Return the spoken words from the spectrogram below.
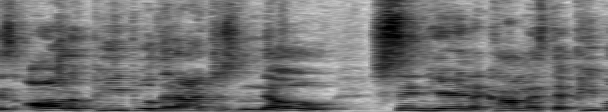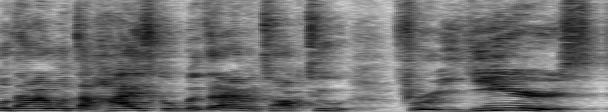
Cause all the people that I just know sitting here in the comments, that people that I went to high school with that I haven't talked to for years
